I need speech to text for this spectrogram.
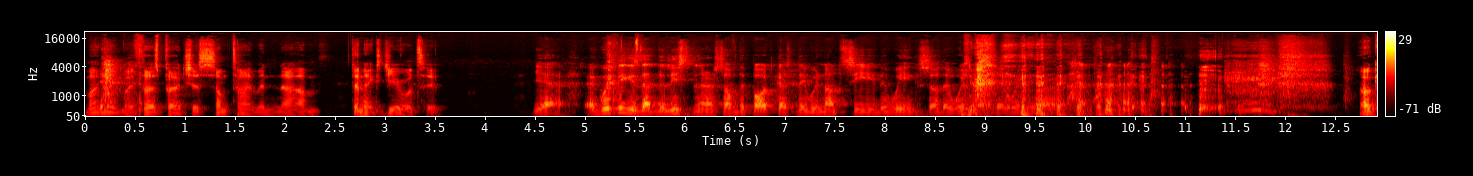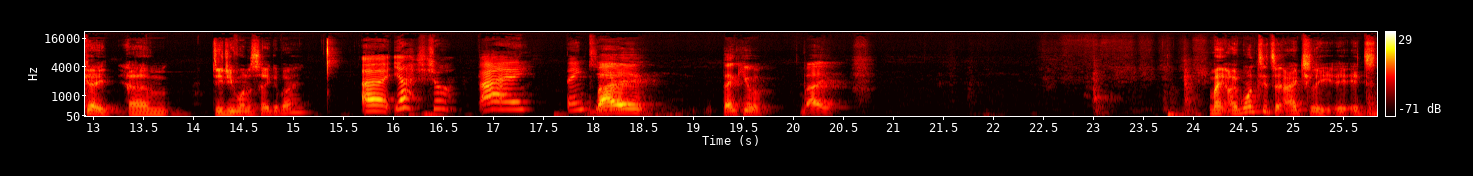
might make my first purchase sometime in um, the next year or two. Yeah, a good thing is that the listeners of the podcast they will not see the wink, so they will they will. Uh... okay. Um, did you want to say goodbye? Uh, yeah, sure. Bye. Thank you. Bye. Thank you. Bye. Mate, I wanted to actually. It's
